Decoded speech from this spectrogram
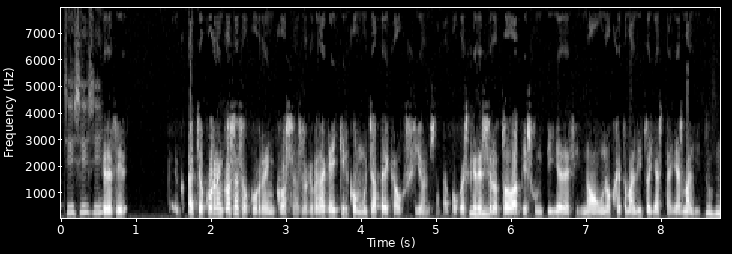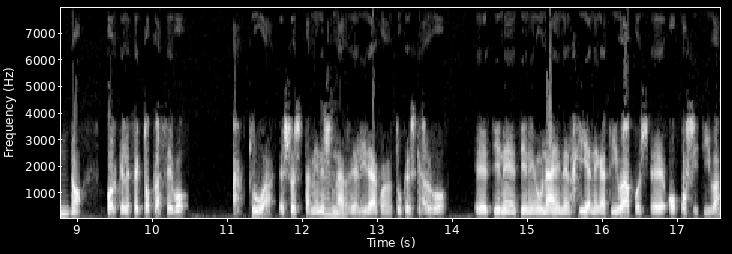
Sí, sí, sí. Es decir, que ocurren cosas, ocurren cosas. Lo que pasa es que hay que ir con mucha precaución. O sea, tampoco es Ujú. creérselo todo a pies juntillas y decir, no, un objeto maldito ya está, ya es maldito. No, porque el efecto placebo actúa. Eso es, también es una realidad. Cuando tú crees que algo eh, tiene, tiene una energía negativa pues eh, o positiva,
